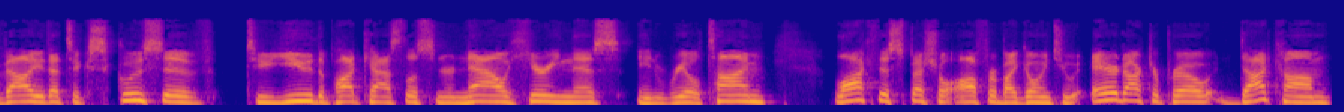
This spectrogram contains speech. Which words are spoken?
value. That's exclusive to you, the podcast listener, now hearing this in real time. Lock this special offer by going to airdoctorpro.com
